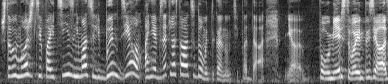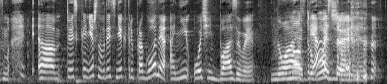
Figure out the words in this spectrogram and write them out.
что вы можете пойти заниматься любым делом, а не обязательно оставаться дома? И такая, ну, типа, да, поумерь свой энтузиазм. То есть, конечно, вот эти некоторые прогоны, они очень базовые, но, но с другой стороны,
